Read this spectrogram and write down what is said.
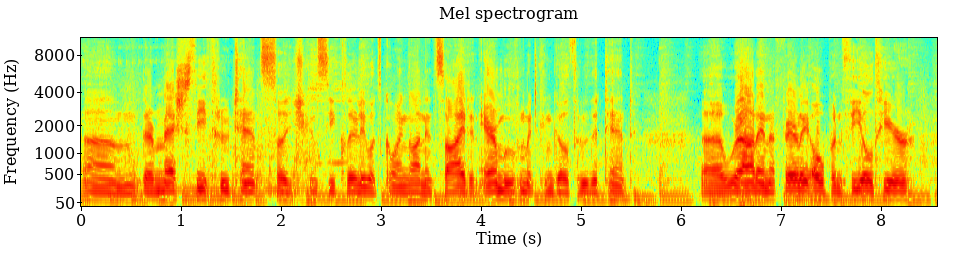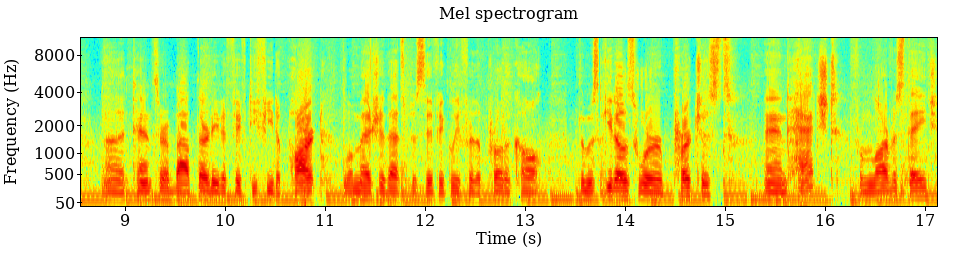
Um, they're mesh see-through tents so that you can see clearly what's going on inside and air movement can go through the tent. Uh, we're out in a fairly open field here. Uh, tents are about 30 to 50 feet apart. We'll measure that specifically for the protocol. The mosquitoes were purchased and hatched from larva stage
